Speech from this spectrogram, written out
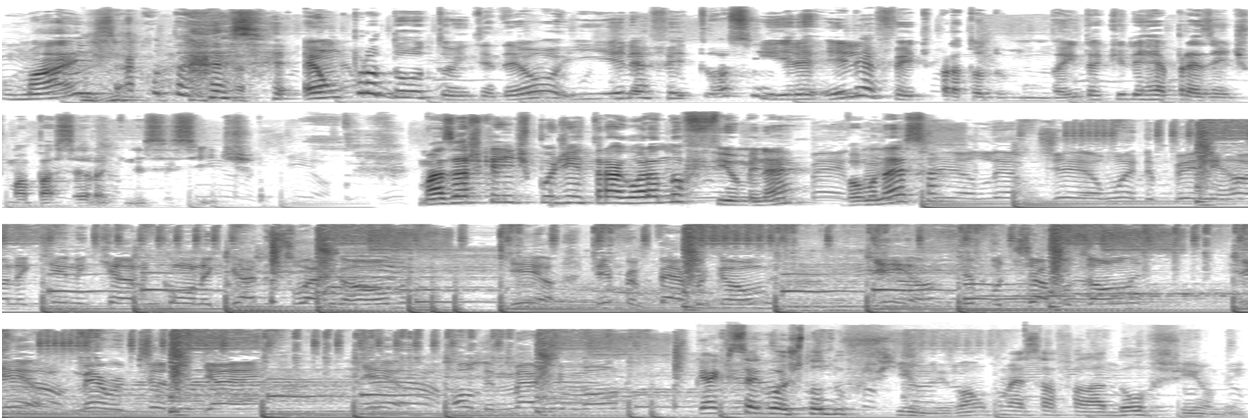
Mas acontece, é um produto, entendeu? E ele é feito assim, ele, ele é feito para todo mundo, ainda que ele represente uma parcela que necessite. Mas acho que a gente podia entrar agora no filme, né? Vamos nessa? O que é que você gostou do filme? Vamos começar a falar do filme.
